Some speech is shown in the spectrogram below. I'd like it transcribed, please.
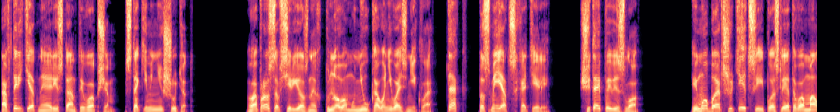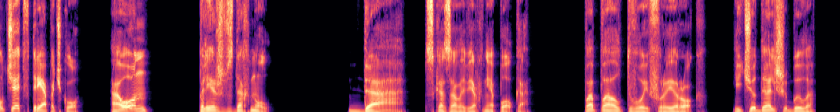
Авторитетные арестанты, в общем, с такими не шутят. Вопросов серьезных к новому ни у кого не возникло. Так, посмеяться хотели. Считай, повезло. Ему бы отшутиться и после этого молчать в тряпочку. А он... Плеж вздохнул. «Да», — сказала верхняя полка. «Попал твой фрейрок. И что дальше было?»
